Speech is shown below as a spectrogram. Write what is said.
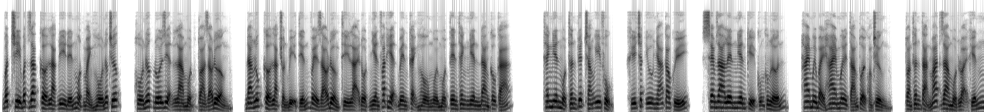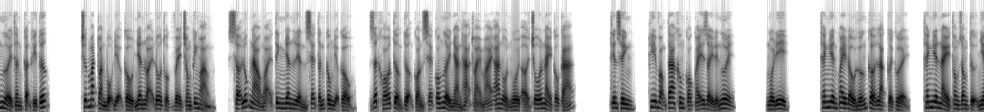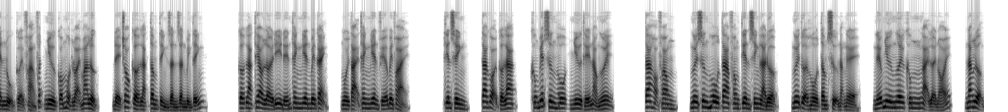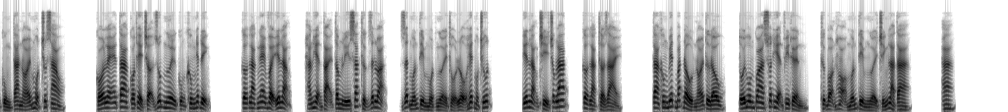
Bất chi bất giác cờ lạc đi đến một mảnh hồ nước trước, hồ nước đối diện là một tòa giáo đường, đang lúc cờ lạc chuẩn bị tiến về giáo đường thì lại đột nhiên phát hiện bên cạnh hồ ngồi một tên thanh niên đang câu cá. Thanh niên một thân tuyết trắng y phục, khí chất ưu nhã cao quý, xem ra lên niên kỷ cũng không lớn, 27-28 tuổi khoảng trường toàn thân tản mát ra một loại khiến người thân cận khí tức. Trước mắt toàn bộ địa cầu nhân loại đô thuộc về trong kinh hoàng, sợ lúc nào ngoại tinh nhân liền sẽ tấn công địa cầu, rất khó tưởng tượng còn sẽ có người nhàn hạ thoải mái an ổn ngồi ở chỗ này câu cá. Tiên sinh, hy vọng ta không có quấy rầy đến ngươi. Ngồi đi. Thanh niên quay đầu hướng cờ lạc cười cười, thanh niên này thong dong tự nhiên nụ cười phảng phất như có một loại ma lực, để cho cờ lạc tâm tình dần dần bình tĩnh. Cờ lạc theo lời đi đến thanh niên bên cạnh, ngồi tại thanh niên phía bên phải. Tiên sinh, ta gọi cờ lạc, không biết xưng hô như thế nào ngươi. Ta họ phong, ngươi xưng hô ta phong tiên sinh là được, ngươi tựa hồ tâm sự nặng nề, nếu như ngươi không ngại lời nói, năng lượng cùng ta nói một chút sao. Có lẽ ta có thể trợ giúp ngươi cũng không nhất định. Cờ lạc nghe vậy yên lặng, hắn hiện tại tâm lý xác thực rất loạn, rất muốn tìm một người thổ lộ hết một chút. Yên lặng chỉ chốc lát, cờ lạc thở dài. Ta không biết bắt đầu nói từ đâu, tối hôm qua xuất hiện phi thuyền, thực bọn họ muốn tìm người chính là ta. a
